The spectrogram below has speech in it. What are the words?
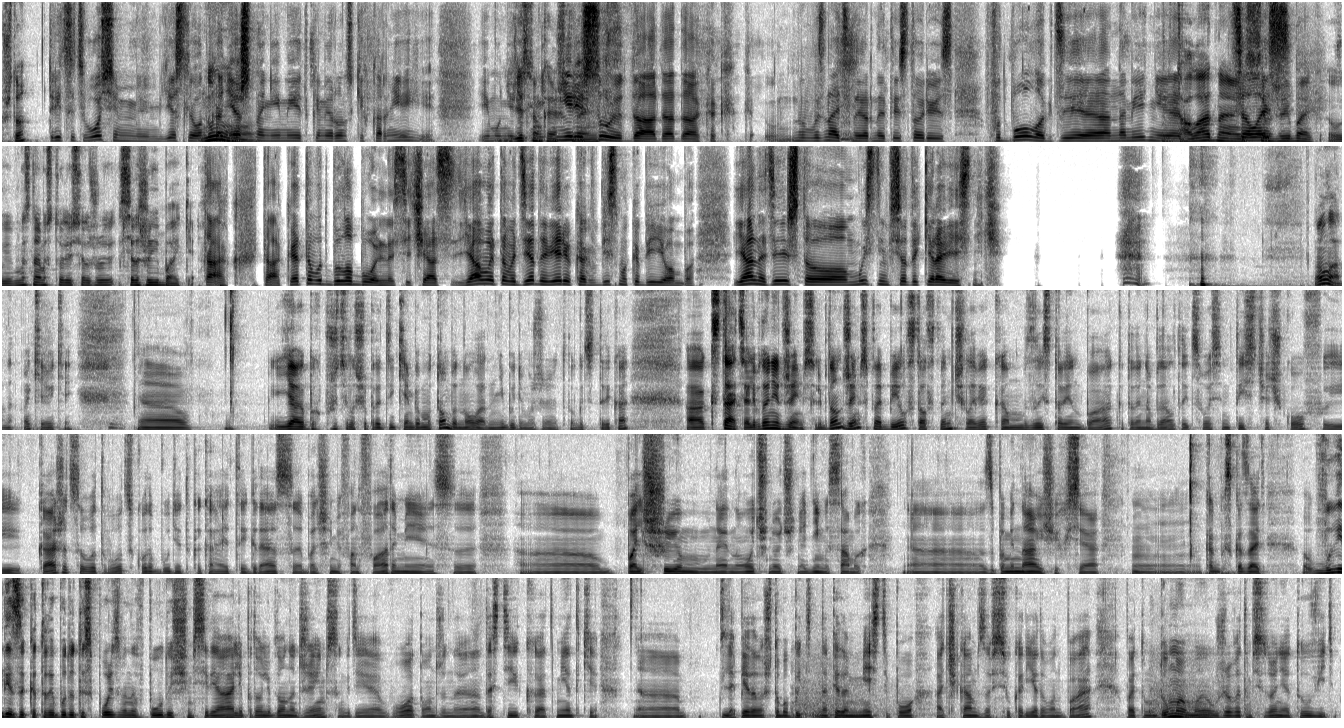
Что? 38, если он, ну, конечно, не имеет камерунских корней, и ему не, если он, конечно, не рисует, да, да, да, как, ну, вы знаете, наверное, эту историю из футбола, где на медне Да ладно, целая... Сержи Ибайки. Мы знаем историю Сержи, Сержи Ибайки. Так, так, это вот было больно сейчас. Я в этого деда верю, как в Бисмака Биомба. Я надеюсь, что мы с ним все-таки ровесники. Ну ладно, окей, окей. Я бы пошутил еще про Дикемби Мутомба, но ладно, не будем уже трогать старика. А, кстати, о Леброне Джеймсе. Леброн Джеймс пробил, стал вторым человеком за историю НБА, который набрал 38 тысяч очков, и кажется, вот-вот скоро будет какая-то игра с большими фанфарами, с большим, наверное, очень-очень одним из самых э, запоминающихся, э, как бы сказать, вырезы, которые будут использованы в будущем сериале про Леброна Джеймса, где вот он же достиг отметки э, для первого, чтобы быть на первом месте по очкам за всю карьеру в НБА. Поэтому думаю, мы уже в этом сезоне это увидим.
